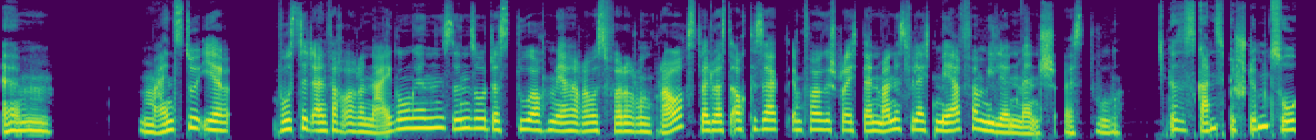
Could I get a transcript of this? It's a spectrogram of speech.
Ähm, meinst du, ihr wusstet einfach, eure Neigungen sind so, dass du auch mehr Herausforderungen brauchst? Weil du hast auch gesagt im Vorgespräch, dein Mann ist vielleicht mehr Familienmensch als du. Das ist ganz bestimmt so.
